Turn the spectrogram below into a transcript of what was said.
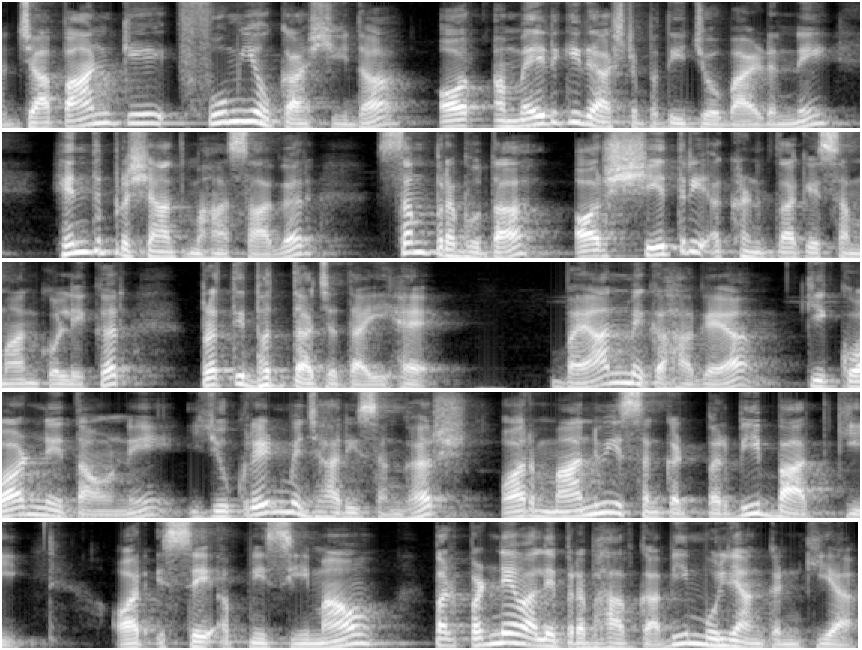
जापान के फूमियो काशीदा और अमेरिकी राष्ट्रपति जो बाइडन ने हिंद प्रशांत महासागर, संप्रभुता और क्षेत्रीय अखंडता के सम्मान को लेकर प्रतिबद्धता जताई है। बयान में कहा गया कि क्वाड नेताओं ने यूक्रेन में जारी संघर्ष और मानवीय संकट पर भी बात की और इससे अपनी सीमाओं पर पड़ने वाले प्रभाव का भी मूल्यांकन किया।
